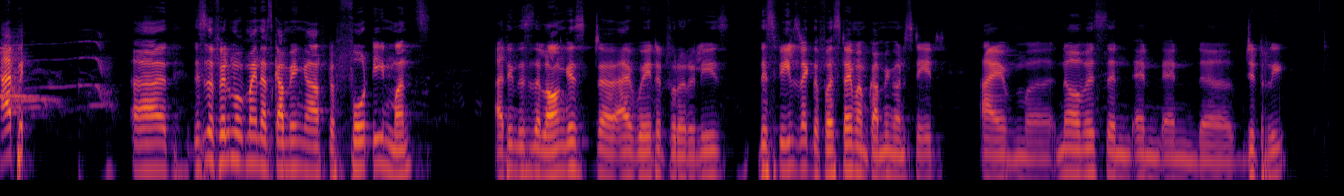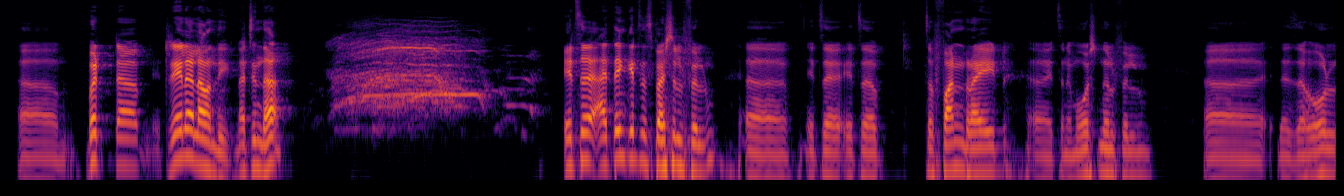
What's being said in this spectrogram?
happy uh, this is a film of mine that's coming after 14 months i think this is the longest uh, i've waited for a release this feels like the first time i'm coming on stage i'm uh, nervous and and and uh, jittery um, but uh, trailer ఎలా ఉంది నచ్చిందా it's a i think it's a special film uh, it's a it's a it's a fun ride uh, it's an emotional film uh, there's a whole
